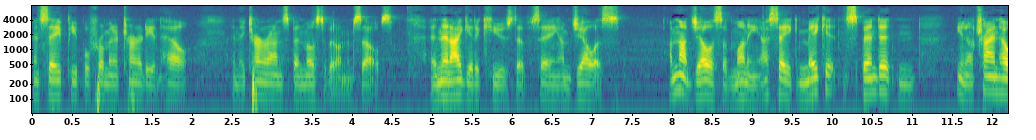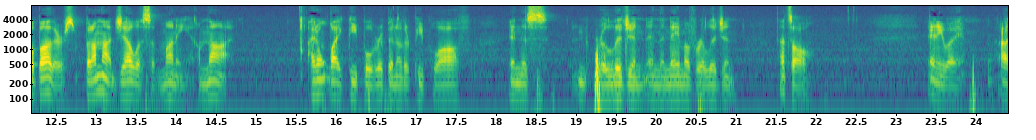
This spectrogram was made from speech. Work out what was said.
and save people from an eternity in hell. And they turn around and spend most of it on themselves. And then I get accused of saying I'm jealous I'm not jealous of money. I say make it and spend it and you know try and help others, but I'm not jealous of money. I'm not. I don't like people ripping other people off in this religion in the name of religion. That's all. Anyway, I,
